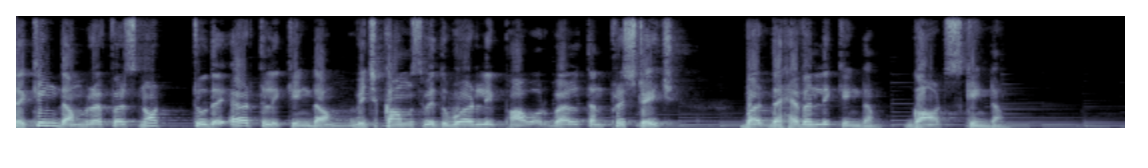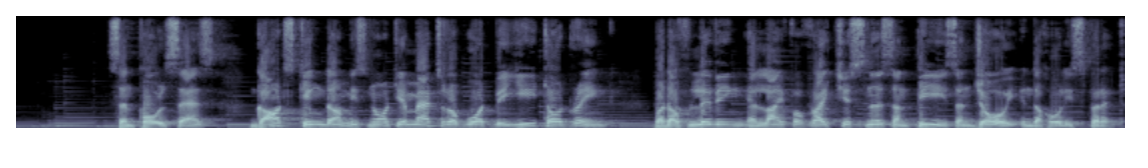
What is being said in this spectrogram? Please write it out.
the kingdom refers not to the earthly kingdom which comes with worldly power, wealth, and prestige, but the heavenly kingdom, God's kingdom. St. Paul says, God's kingdom is not a matter of what we eat or drink, but of living a life of righteousness and peace and joy in the Holy Spirit.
